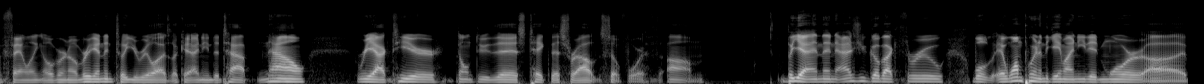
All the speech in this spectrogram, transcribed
failing over and over again until you realize, okay, I need to tap now, react here, don't do this, take this route, so forth. Um, but yeah, and then as you go back through, well, at one point in the game, I needed more uh,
